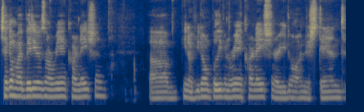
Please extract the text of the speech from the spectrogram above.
check out my videos on reincarnation. Um, you know, if you don't believe in reincarnation or you don't understand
